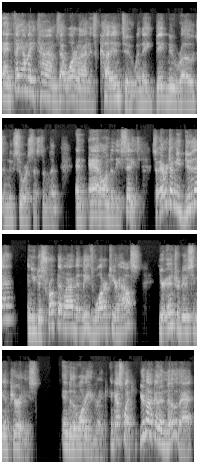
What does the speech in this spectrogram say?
And think how many times that water line is cut into when they dig new roads and new sewer systems and, and add on to these cities. So every time you do that and you disrupt that line that leads water to your house, you're introducing impurities into the mm-hmm. water you drink. And guess what? You're not going to know that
